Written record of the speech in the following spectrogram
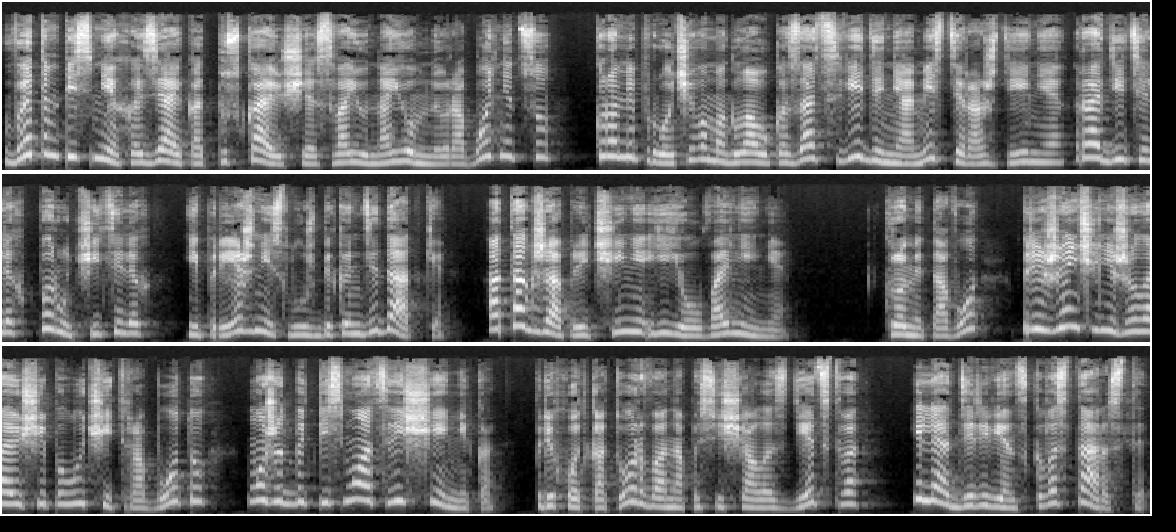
В этом письме хозяйка, отпускающая свою наемную работницу, Кроме прочего, могла указать сведения о месте рождения, родителях, поручителях и прежней службе кандидатки, а также о причине ее увольнения. Кроме того, при женщине, желающей получить работу, может быть письмо от священника, приход которого она посещала с детства, или от деревенского старосты.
